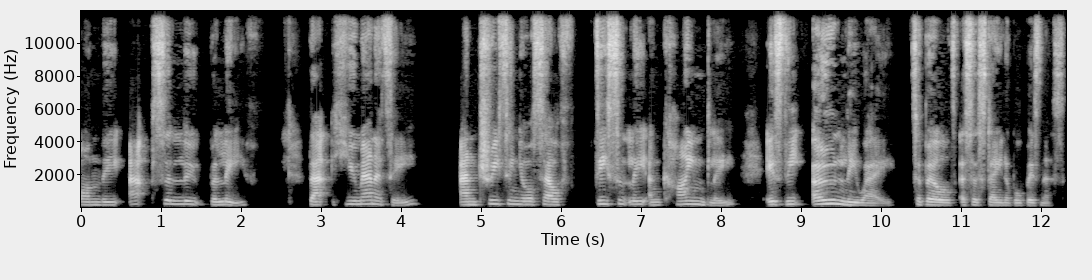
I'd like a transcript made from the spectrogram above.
on the absolute belief that humanity and treating yourself decently and kindly is the only way to build a sustainable business.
